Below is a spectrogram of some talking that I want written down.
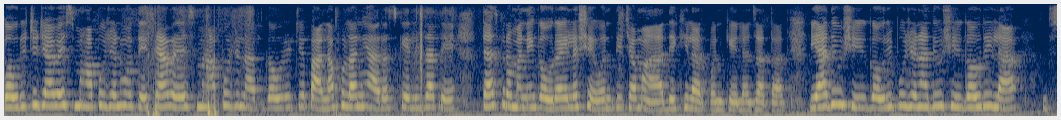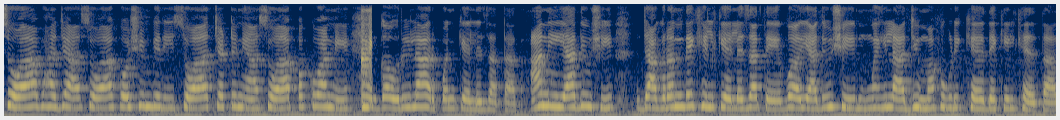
गौरीचे ज्यावेळेस महापूजन होते त्यावेळेस महापूजनात गौरीचे पाना फुलांनी आरस केली जाते. त्याचप्रमाणे गौराईला शेवंतीच्या माळा देखील अर्पण केल्या जातात. या दिवशी गौरीपूजना दिवशी गौरीला सोळा भाज्या सोळा कोशिंबिरी सोळा चटण्या सोळा पक्वाने गौरीला अर्पण केले जातात. आणि या दिवशी जागरण देखील केले जाते व या दिवशी महिला झिम्मा फुगडी खेळ देखील खेळतात.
